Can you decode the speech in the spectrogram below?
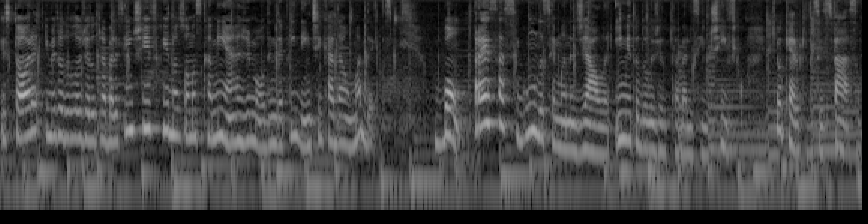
História e Metodologia do Trabalho Científico, e nós vamos caminhar de modo independente em cada uma delas. Bom, para essa segunda semana de aula em Metodologia do Trabalho Científico, o que eu quero que vocês façam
